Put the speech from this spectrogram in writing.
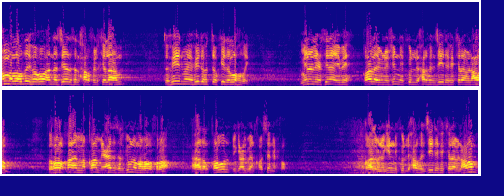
أما اللفظي فهو أن زيادة الحرف في الكلام تفيد ما يفيده التوكيد اللفظي من الاعتناء به. قال ابن جن كل حرف زيد في كلام العرب فهو قائم مقام إعادة الجملة مرة أخرى. هذا القول يجعل بين قوسين يحفظ. قال ابن جن كل حرف زيد في كلام العرب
